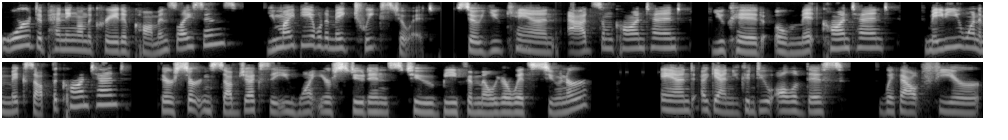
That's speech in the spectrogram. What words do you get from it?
or depending on the Creative Commons license, you might be able to make tweaks to it. So you can add some content, you could omit content, maybe you want to mix up the content. There are certain subjects that you want your students to be familiar with sooner. And again, you can do all of this without fear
